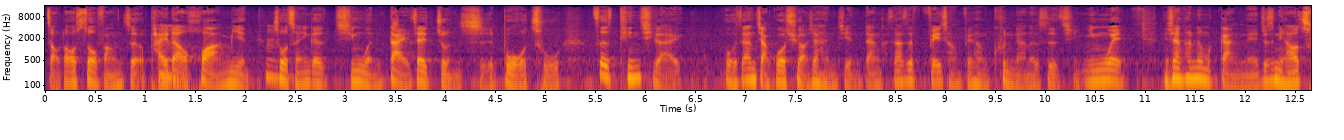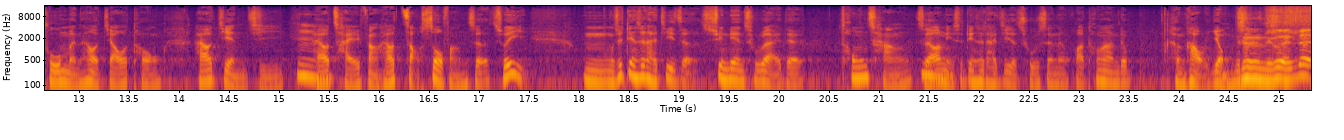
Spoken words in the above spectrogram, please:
找到受访者，拍到画面，嗯、做成一个新闻带，再准时播出？这听起来。我这样讲过去好像很简单，可是它是非常非常困难的事情，因为你现在看那么赶呢，就是你还要出门，还有交通，还要剪辑，还要采访，还要找受访者，所以，嗯，我觉得电视台记者训练出来的，通常只要你是电视台记者出身的话，通常都很好用，就是你会在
